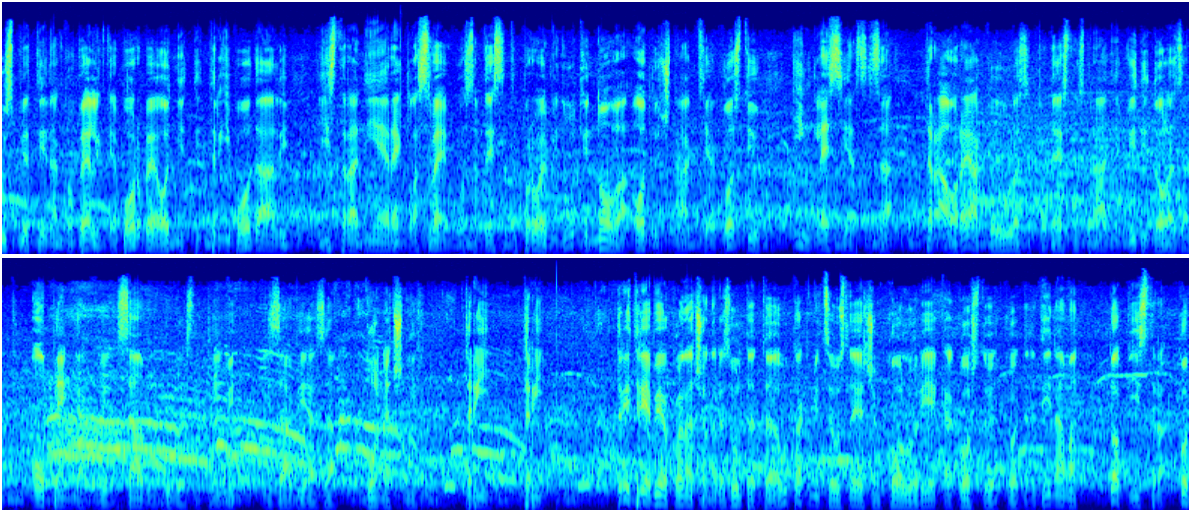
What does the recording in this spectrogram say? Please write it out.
uspjeti nakon velike borbe odnijeti tri boda, ali Istra nije rekla sve. U 81. minuti nova odlična akcija gostiju. Inglesijas za Traorea koji ulazi po desnoj strani. Vidi dolazak Obenga koji je sam na drugoj stativi i zabija za konačnih 3-3. 3-3 je bio konačan rezultat utakmice. U sljedećem kolu Rijeka gostuje kod Dinama, dok Istra kod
